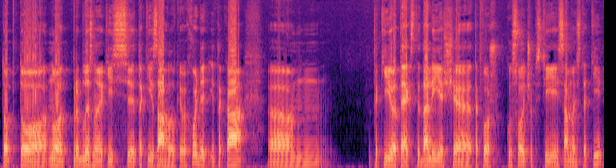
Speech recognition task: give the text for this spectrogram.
Тобто, ну, приблизно якісь такі заголовки виходять, і така, ем, такі його тексти. Далі є ще також кусочок з тієї самої статті.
